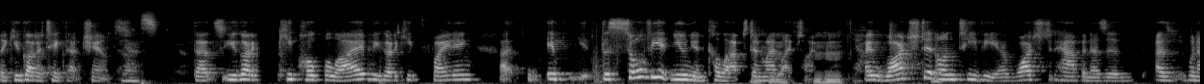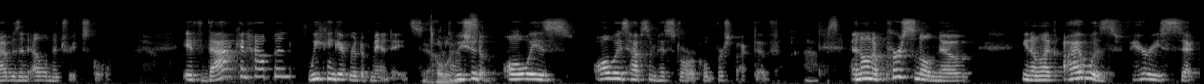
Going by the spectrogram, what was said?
like you got to take that chance. Yes. That's you got to keep hope alive. You got to keep fighting. Uh, if the Soviet Union collapsed in my Mhm. lifetime, hmm I watched it on TV. I watched it happen as a as when I was in elementary school. If that can happen, we can get rid of mandates. Yeah. Totally. We should always always have some historical perspective. Absolutely. And on a personal note, you know, like I was very sick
